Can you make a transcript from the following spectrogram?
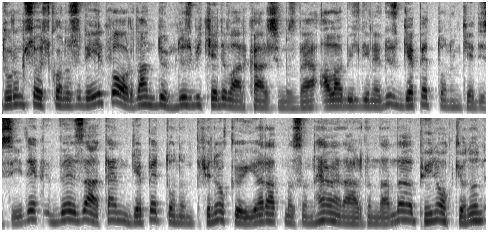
durum söz konusu değil. Doğrudan dümdüz bir kedi var karşımızda. Alabildiğine düz Geppetto'nun kedisiydi. Ve zaten Geppetto'nun Pinokyo'yu yaratmasının hemen ardından da Pinokyo'nun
